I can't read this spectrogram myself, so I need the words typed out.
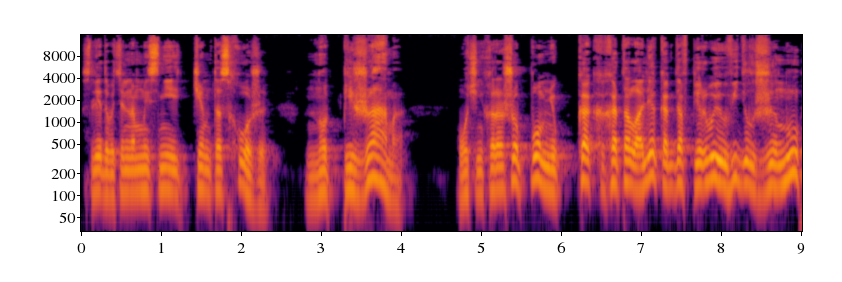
следовательно, мы с ней чем-то схожи. Но пижама! Очень хорошо помню, как хохотал Олег, когда впервые увидел жену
